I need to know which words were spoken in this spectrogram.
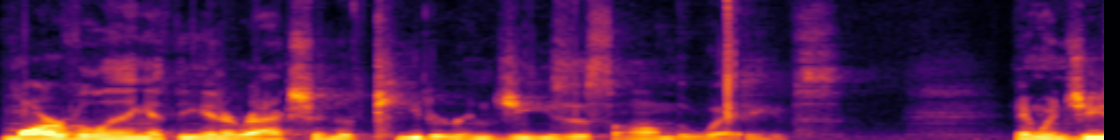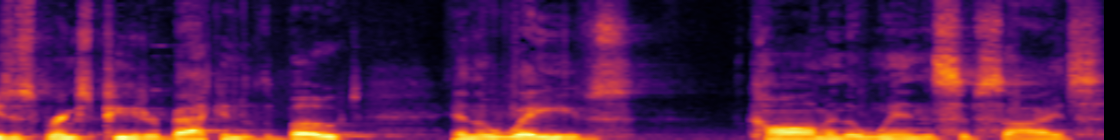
marveling at the interaction of Peter and Jesus on the waves. And when Jesus brings Peter back into the boat and the waves calm and the wind subsides,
